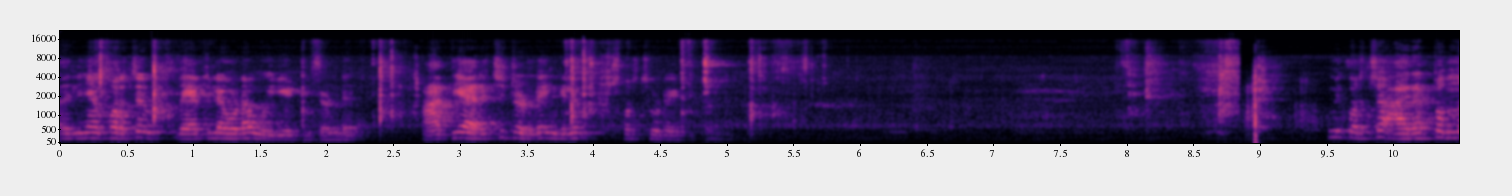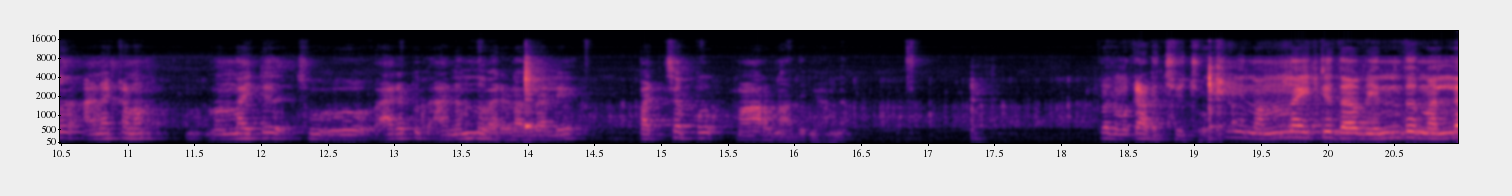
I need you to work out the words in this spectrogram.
അതിൽ ഞാൻ കുറച്ച് വേപ്പില കൂടെ ഊരി ഇട്ടിട്ടുണ്ട്. ആദ്യം അരച്ചിട്ടുണ്ട്. എങ്കിലും കുറച്ചുകൂടെ ഇട്ടിട്ടുണ്ട്. ഇനി കുറച്ച് അരപ്പൊന്ന് അനക്കണം. നന്നായിട്ട് അരപ്പ് അനന്ന് വരണം. അതല്ലേ പച്ചപ്പ് മാറണം അതിനാണ്. അപ്പോൾ നമുക്ക് അടച്ചു വെച്ചു ഇനി നന്നായിട്ട് ഇതാ വെന്ത് നല്ല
